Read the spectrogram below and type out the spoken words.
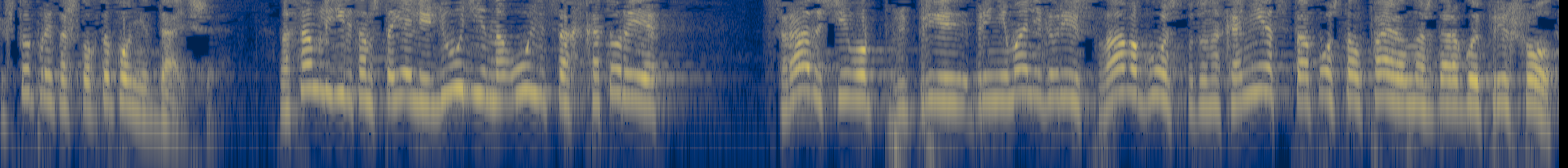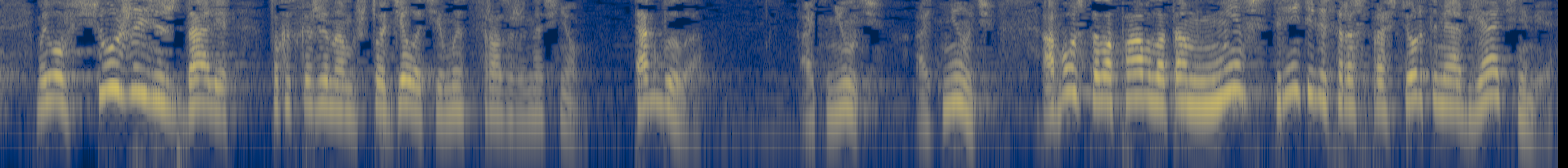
что произошло, кто помнит дальше? На самом деле там стояли люди на улицах, которые с радостью его при, при, принимали и говорили, слава Господу, наконец-то апостол Павел наш дорогой пришел. Мы его всю жизнь ждали, только скажи нам, что делать, и мы сразу же начнем. Так было? Отнюдь, отнюдь. Апостола Павла там не встретили с распростертыми объятиями.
